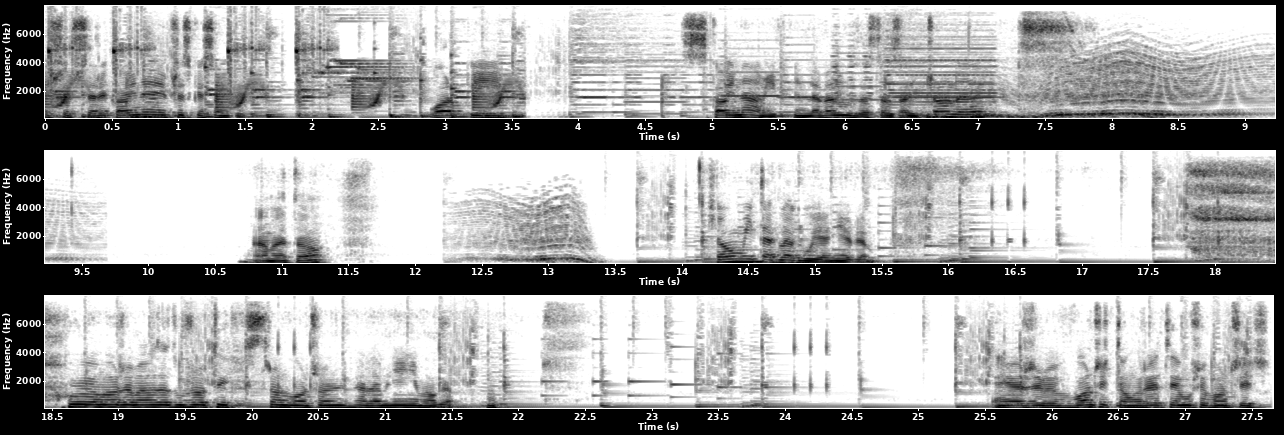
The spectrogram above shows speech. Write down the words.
Jeszcze cztery coiny i wszystkie są Warpy z coinami w tym levelu został zaliczony. Mamy to. Czemu mi tak laguje? Nie wiem. Może mam za dużo tych stron włączonych, ale mniej nie mogę. Ponieważ żeby włączyć tą grę, to ja muszę włączyć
